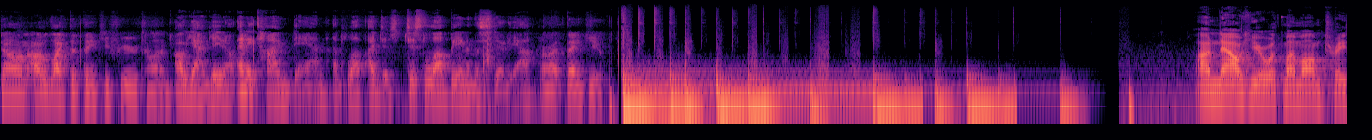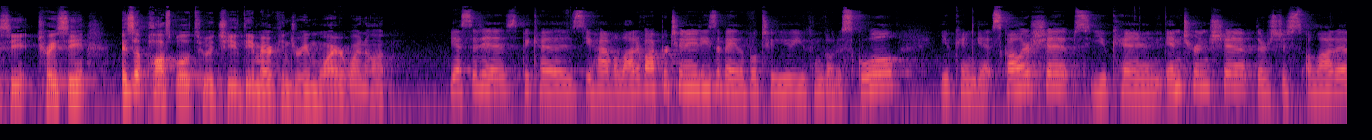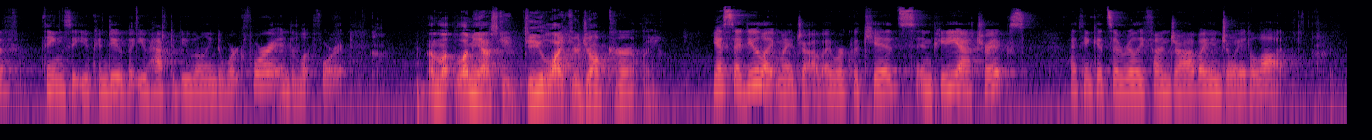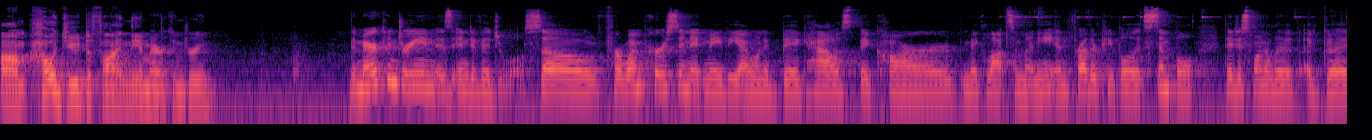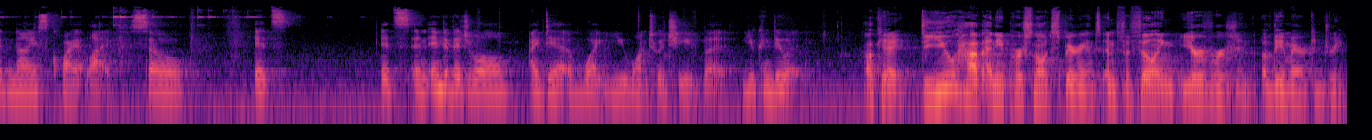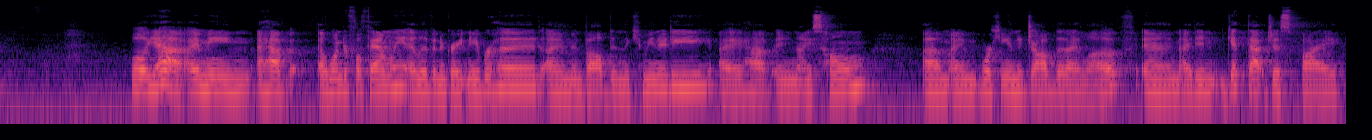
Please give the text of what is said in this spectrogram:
Dallin, I would like to thank you for your time. Oh yeah, you know, anytime, Dan. I'd love. I just just love being in the studio. All right, thank you. I'm now here with my mom, Tracy. Tracy, is it possible to achieve the American dream? Why or why not? Yes, it is because you have a lot of opportunities available to you. You can go to school, you can get scholarships, you can internship. There's just a lot of things that you can do, but you have to be willing to work for it and to look for it. And l- let me ask you, do you like your job currently? Yes, I do like my job. I work with kids in pediatrics. I think it's a really fun job. I enjoy it a lot. Um, how would you define the American dream? The American dream is individual. So for one person, it may be I want a big house, big car, make lots of money. And for other people, it's simple. They just want to live a good, nice, quiet life. So it's it's an individual idea of what you want to achieve, but you can do it. Okay, do you have any personal experience in fulfilling your version of the American dream? Well, yeah. I mean, I have a wonderful family. I live in a great neighborhood. I'm involved in the community. I have a nice home. Um, I'm working in a job that I love, and I didn't get that just by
